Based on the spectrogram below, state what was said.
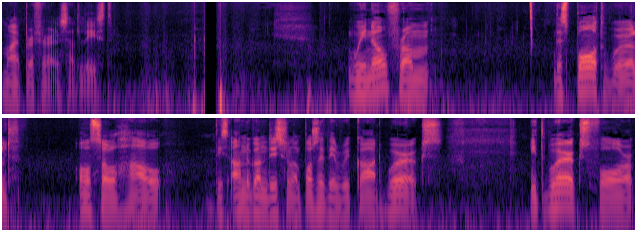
my preference at least. We know from the sport world also how this unconditional positive regard works. It works for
